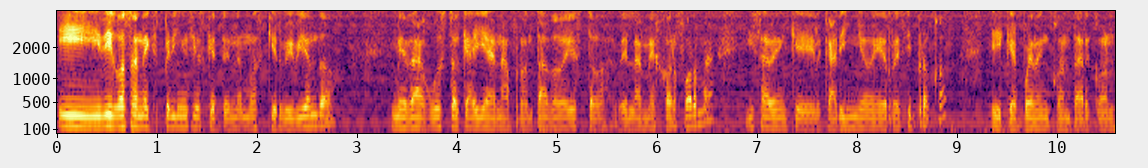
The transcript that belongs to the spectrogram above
Y digo, son experiencias que tenemos que ir viviendo. Me da gusto que hayan afrontado esto de la mejor forma y saben que el cariño es recíproco y que pueden contar con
